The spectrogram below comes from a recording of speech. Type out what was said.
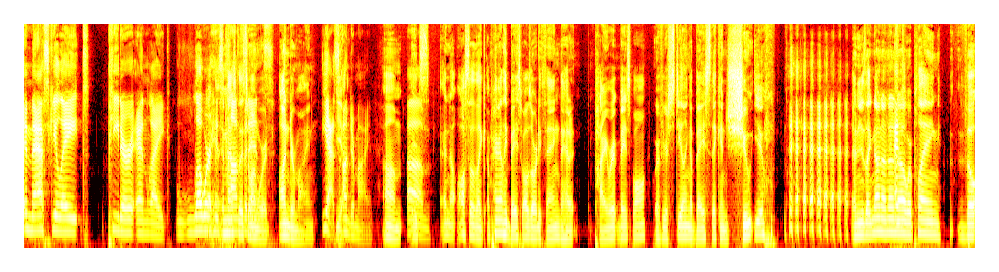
emasculate Peter and like lower his Emasculate's confidence. the wrong word. Undermine. Yes, Yeah. undermine. Um, it's Um, and also like apparently baseball was already a thing. They had a pirate baseball where if you're stealing a base, they can shoot you. and he's like, no, no, no, no, we're playing the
